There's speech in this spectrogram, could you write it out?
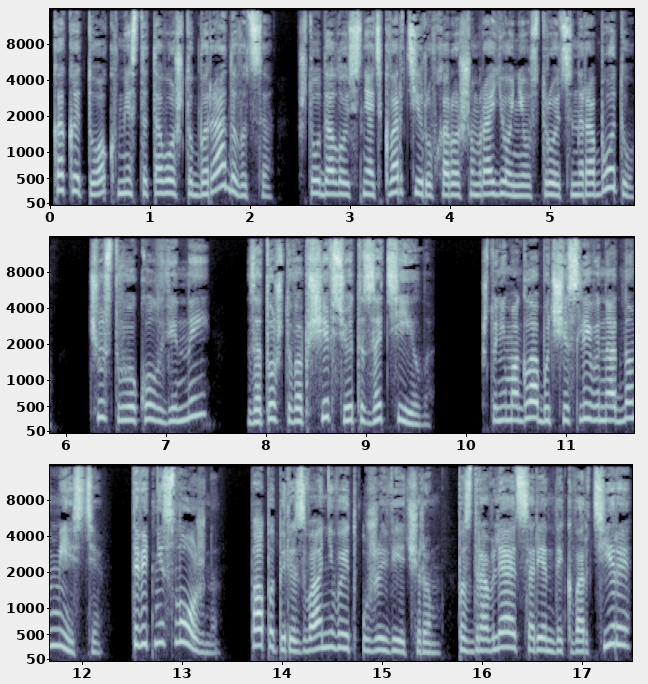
Как итог, вместо того, чтобы радоваться, что удалось снять квартиру в хорошем районе и устроиться на работу, чувствую укол вины за то, что вообще все это затеяла, что не могла быть счастливой на одном месте. Это ведь несложно. Папа перезванивает уже вечером, поздравляет с арендой квартиры,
